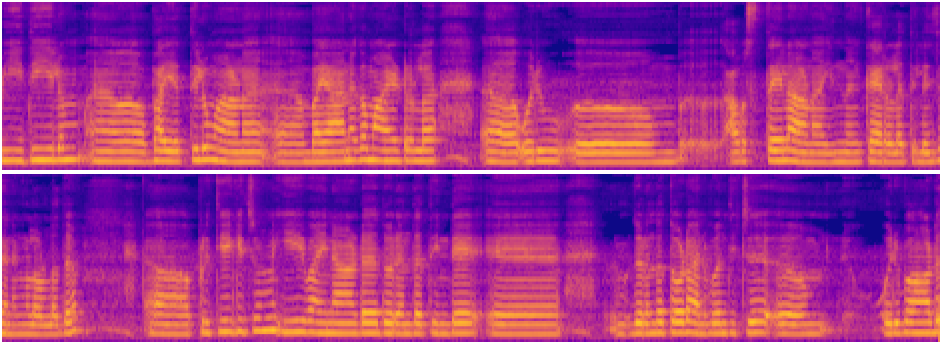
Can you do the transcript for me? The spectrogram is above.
ഭീതിയിലും ഭയത്തിലുമാണ് ഭയാനകമായിട്ടുള്ള ഒരു അവസ്ഥയിലാണ് ഇന്ന് കേരളത്തിലെ ജനങ്ങളുള്ളത്. പ്രത്യേകിച്ചും ഈ വയനാട് ദുരന്തത്തിന്റെ ദുരന്തത്തോടനുബന്ധിച്ച് ഒരുപാട്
